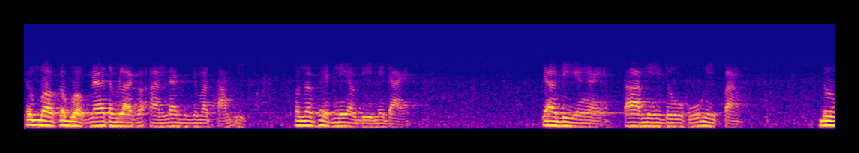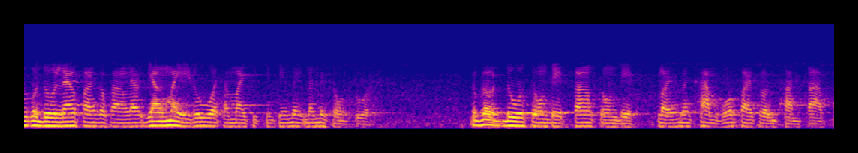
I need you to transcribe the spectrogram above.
ถ้าบอกก็บอกแล้วตำราก็อ่านแล้วยังจะมาถามอีกคนประเภทนี้เอาดีไม่ได้ เจ้าดียังไง ตามีดูหูมีฟัง ดูก็ดูแล้วฟังก็ฟังแล้ว ยังไม่รู้ว่าทำไมจิตจริงๆไม่มันไม่ทรงตัวก็เพราะดูทรงเดชฟังทรงเดชปล่อยให้มันข้ามหัวไปปล่อยมันผ่านตาไป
